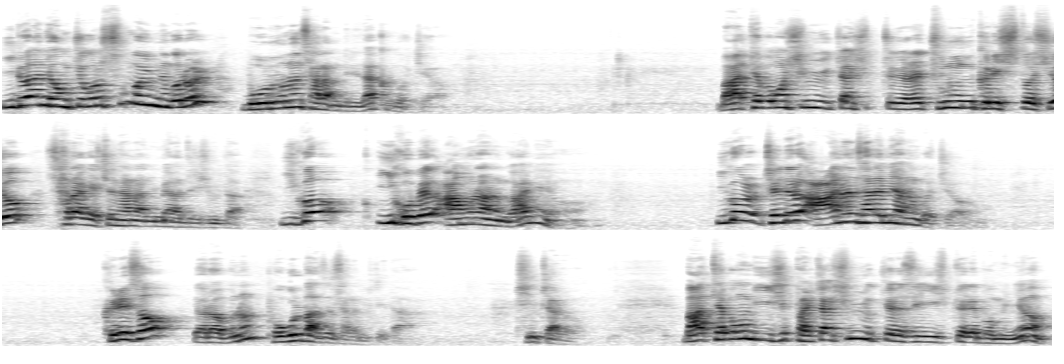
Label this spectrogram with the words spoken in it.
이러한 영적으로 숨어 있는 것을 모르는 사람들이다 그거죠. 마태복음 16장 10절에 주는 그리스도시요 살아계신 하나님의 아들이십니다. 이거 이 고백 아무나 하는 거 아니에요. 이걸 제대로 아는 사람이 하는 거죠. 그래서 여러분은 복을 받은 사람들이다. 진짜로. 마태복음 28장 16절에서 20절에 보면요.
